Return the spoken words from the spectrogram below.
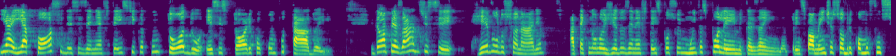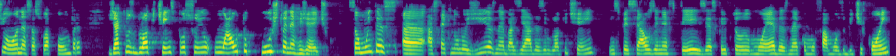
e aí a posse desses NFTs fica com todo esse histórico computado aí. Então, apesar de ser revolucionária, a tecnologia dos NFTs possui muitas polêmicas ainda, principalmente sobre como funciona essa sua compra, já que os blockchains possuem um alto custo energético são muitas uh, as tecnologias né, baseadas em blockchain, em especial os NFTs e as criptomoedas, né, como o famoso Bitcoin.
